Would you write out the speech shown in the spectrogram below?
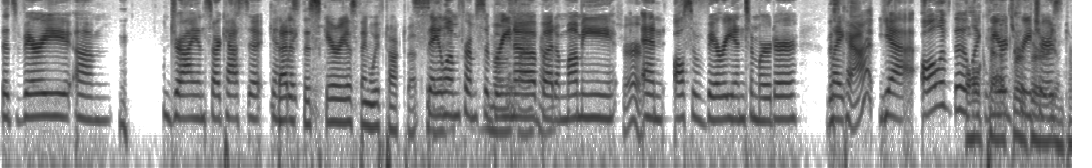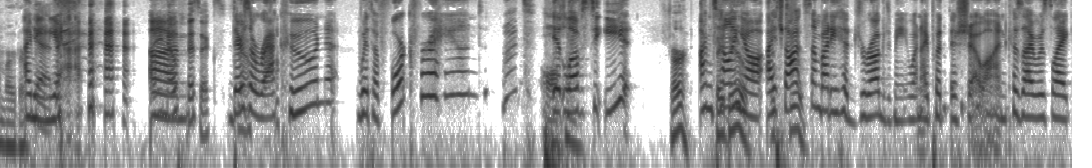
That's very um, dry and sarcastic. And That like is the scariest thing we've talked about. today. Salem from Sabrina, Mummified but a mummy, Sure. and also very into murder. This like, cat? Yeah, all of the All like cats weird are very creatures. into murder. I mean, Yes. yeah. I know Um, physics. There's so- a raccoon with a fork for a hand. what? It loves to eat. Sure. I'm telling do. y'all, I thought true. somebody had drugged me when I put this show on because I was like,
